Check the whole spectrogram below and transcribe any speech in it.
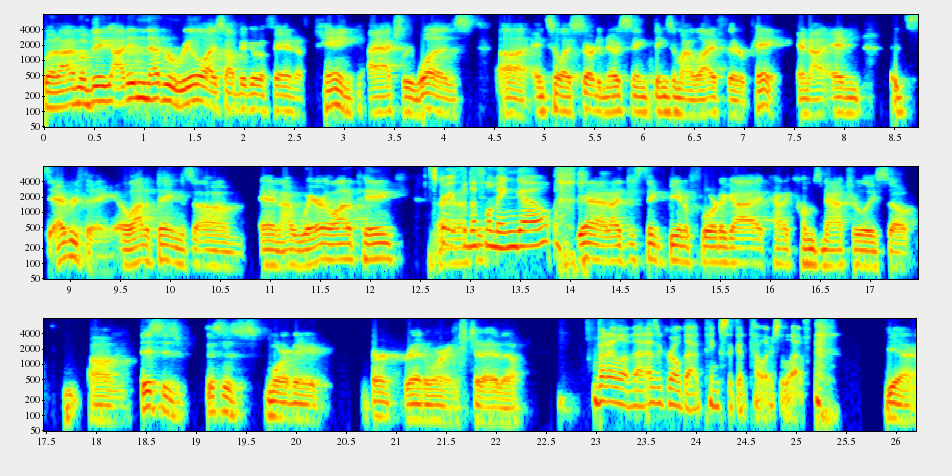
But I'm a big. I didn't never realize how big of a fan of pink I actually was uh, until I started noticing things in my life that are pink, and I and it's everything, a lot of things. Um, and I wear a lot of pink. It's great And for I the think- flamingo. yeah, and I just think being a Florida guy it kind of comes naturally. So um, this is this is more of a burnt red orange today, though. But I love that. As a girl dad, pink's a good color to love. Yeah.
